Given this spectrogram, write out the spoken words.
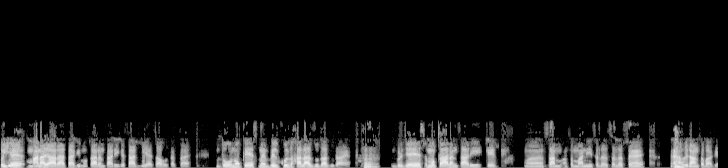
तो ये माना जा रहा था कि मुख्तार अंसारी के साथ भी ऐसा हो सकता है दोनों केस में बिल्कुल हालात जुदा जुदा है हम्म। ब्रजेश मुख्तार अंसारी एक सम्मानीय सदस्य सदस्य हैं, विधानसभा के।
